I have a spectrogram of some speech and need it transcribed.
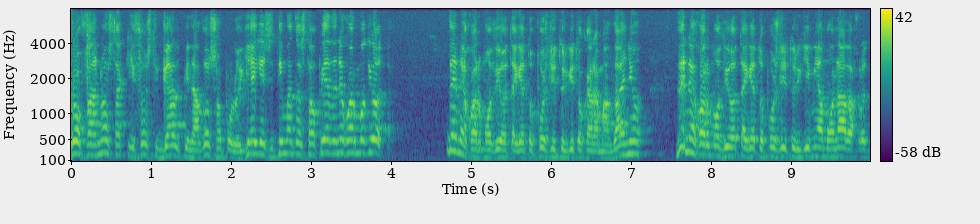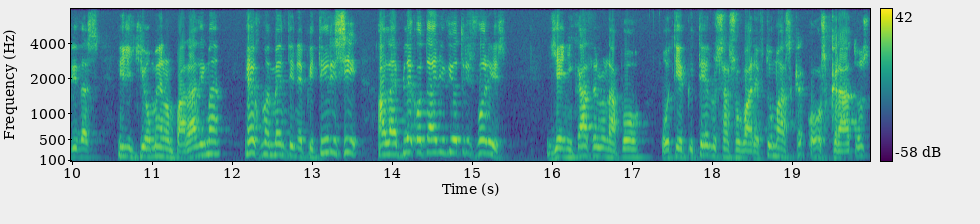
προφανώς θα κληθώ στην κάλπη να δώσω απολογία για ζητήματα στα οποία δεν έχω αρμοδιότητα. Δεν έχω αρμοδιότητα για το πώς λειτουργεί το καραμανδάνιο, δεν έχω αρμοδιότητα για το πώς λειτουργεί μια μονάδα φροντίδας ηλικιωμένων παράδειγμα. Έχουμε μεν την επιτήρηση, αλλά εμπλέκονται άλλοι δύο-τρεις φορείς. Γενικά θέλω να πω ότι επιτέλους θα σοβαρευτούμε ως κράτος,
